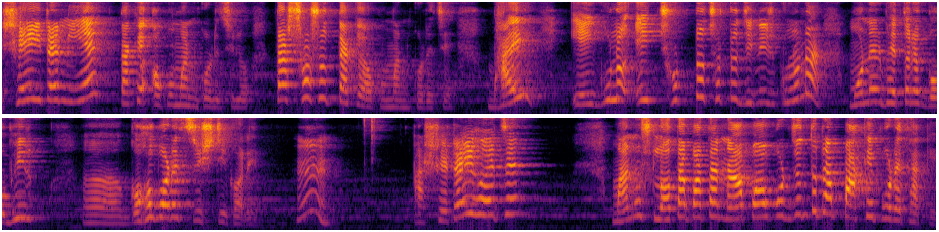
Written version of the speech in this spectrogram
সেইটা নিয়ে তাকে অপমান করেছিল। তার শ্বশুর তাকে অপমান করেছে। ভাই, এইগুলো, এই ছোট্ট ছোট্ট জিনিসগুলো না মনের ভেতরে গভীর গহ্বরের সৃষ্টি করে। হুম? আর সেটাই হয়েছে। মানুষ লতা পাতা না পাওয়া পর্যন্ত না পাকে পড়ে থাকে।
